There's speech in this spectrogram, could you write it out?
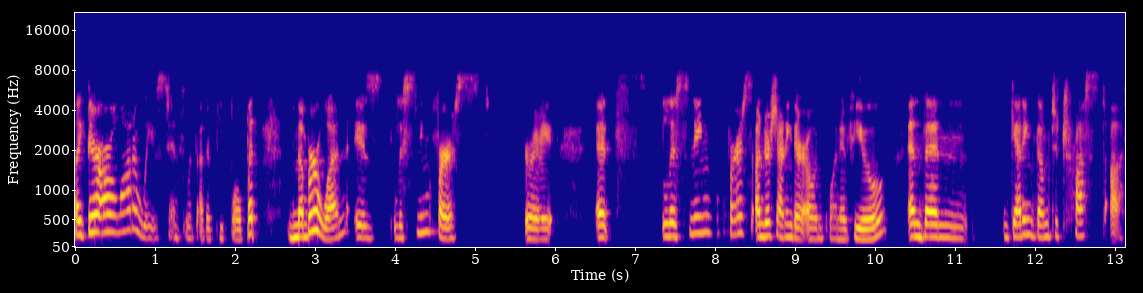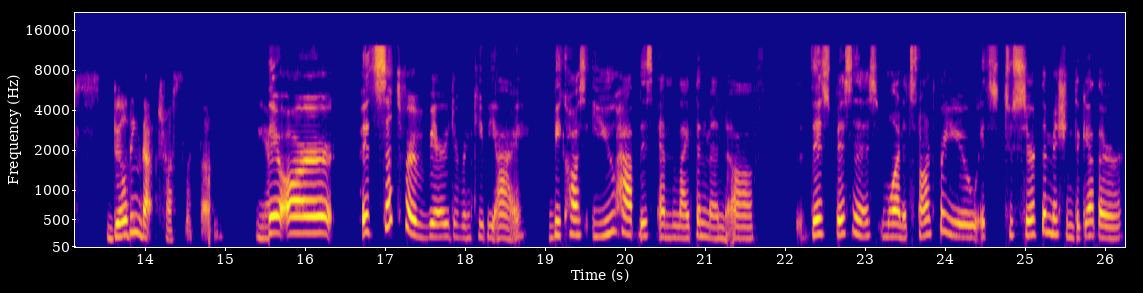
Like there are a lot of ways to influence other people, but number one is listening first, right? It's listening first, understanding their own point of view, and then getting them to trust us, building that trust with them. Yeah. There are, it's set for a very different KPI because you have this enlightenment of this business. One, it's not for you, it's to serve the mission together.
